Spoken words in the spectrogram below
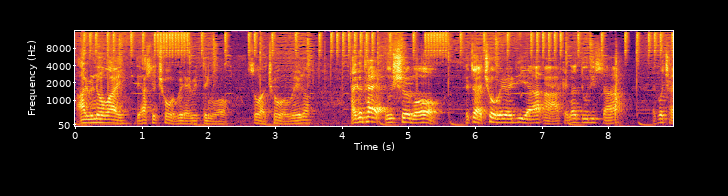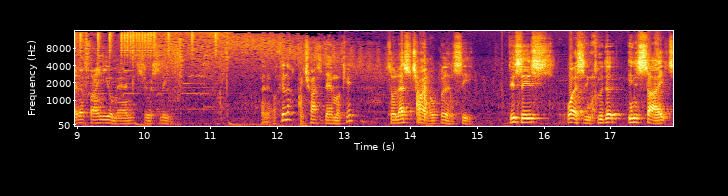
I don't know why they ask me throw away everything, oh. so I throw away. Lor. TigerTek, you sure, bo? Later I throw away already, uh, ah, I cannot do this. Uh. I go China find you, man, seriously. And okay, look, I trust them, okay? So let's try and open and see. This is what is included inside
